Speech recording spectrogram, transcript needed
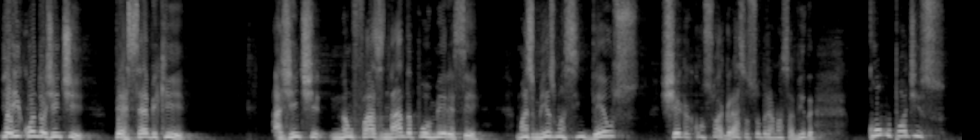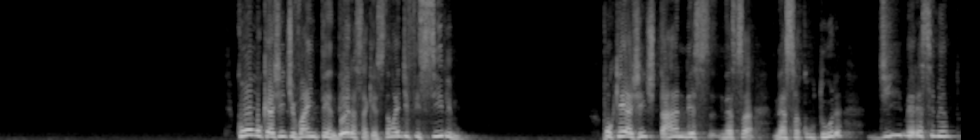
E aí, quando a gente percebe que a gente não faz nada por merecer, mas mesmo assim Deus chega com Sua graça sobre a nossa vida, como pode isso? Como que a gente vai entender essa questão? É dificílimo. Porque a gente está nessa, nessa cultura de merecimento.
